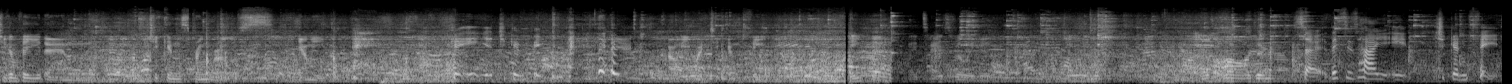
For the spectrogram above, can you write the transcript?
chicken feet and chicken spring rolls. Yummy. Go eat your chicken feet. Yeah, I'll eat my chicken feet. Eat them. They taste really good. So this is how you eat chicken feet.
